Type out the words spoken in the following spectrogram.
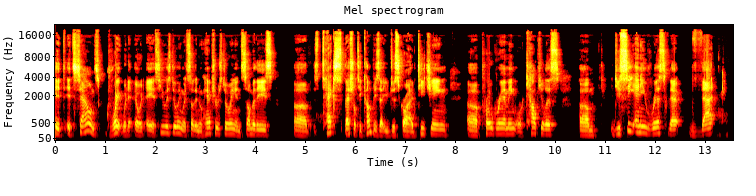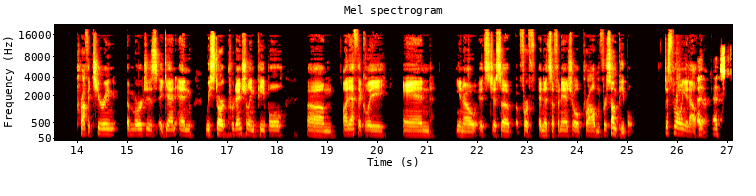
it, it sounds great what, what ASU is doing, what Southern New Hampshire is doing, and some of these uh, tech specialty companies that you described, teaching uh, programming or calculus. Um, do you see any risk that that profiteering emerges again, and we start credentialing people um, unethically, and you know it's just a for and it's a financial problem for some people? Just throwing it out that, there. That's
